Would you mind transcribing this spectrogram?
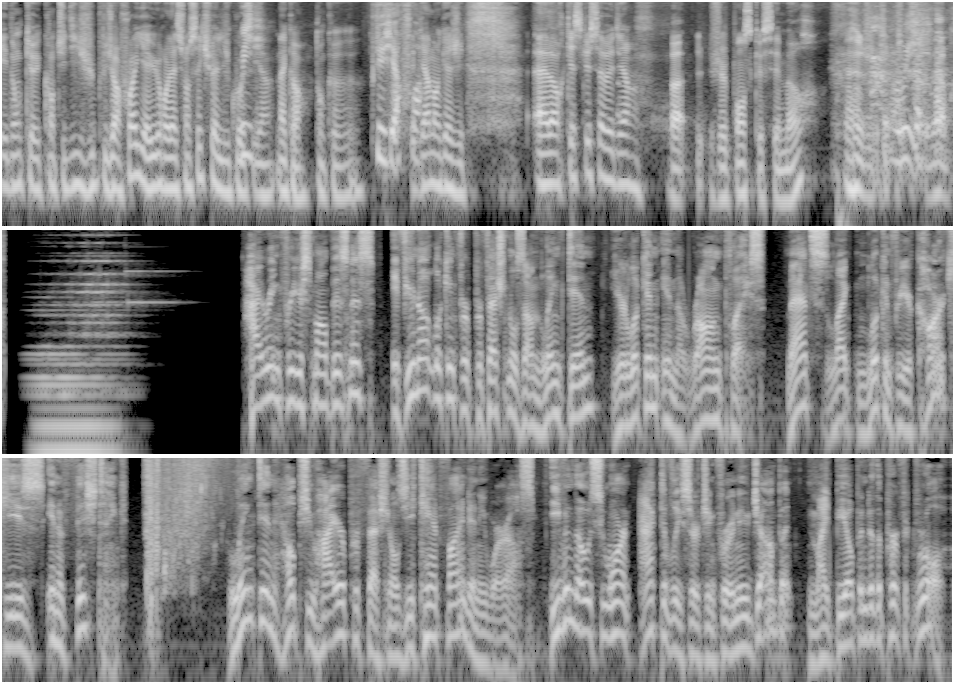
Et donc, euh, quand tu dis vu plusieurs fois, il y a eu relation sexuelle du coup Oui. aussi. hein D'accord, donc euh, plusieurs c'est fois. bien engagé. Alors, qu'est-ce que ça veut dire? Bah, je pense que c'est mort. Je- Oui. Hiring for your small business? If you're not looking for professionals on LinkedIn, you're looking in the wrong place. That's like looking for your car keys in a fish tank. LinkedIn helps you hire professionals you can't find anywhere else, even those who aren't actively searching for a new job but might be open to the perfect role.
